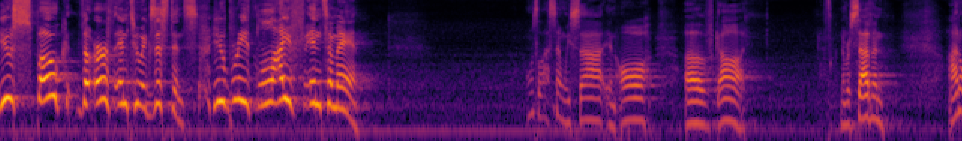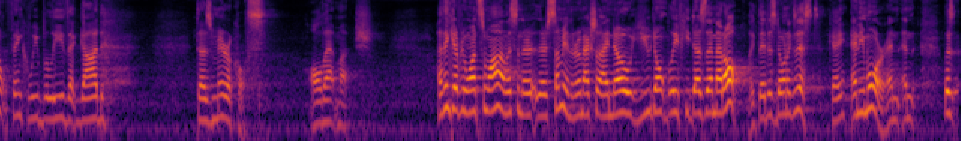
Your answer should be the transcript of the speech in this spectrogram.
You spoke the earth into existence. You breathed life into man. When was the last time we sat in awe of God? Number seven, I don't think we believe that God does miracles all that much. I think every once in a while, listen, there, there's somebody in the room, actually, I know you don't believe he does them at all. Like they just don't exist, okay, anymore. And, and listen,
